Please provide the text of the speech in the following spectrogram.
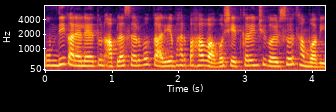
उमदी कार्यालयातून आपला सर्व कार्यभार पाहावा व शेतकऱ्यांची गैरसोय थांबवावी.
